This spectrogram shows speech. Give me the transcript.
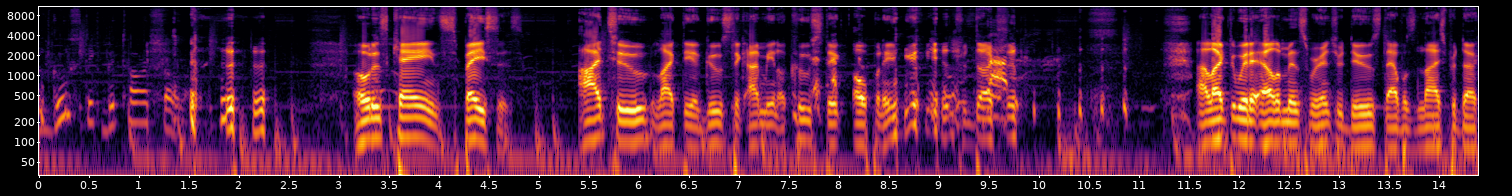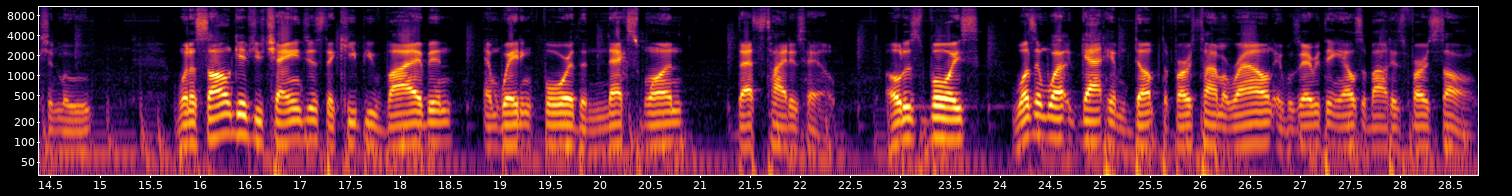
acoustic guitar solo. Otis Kane, Spaces. I too like the acoustic, I mean acoustic opening introduction. I like the way the elements were introduced. That was a nice production move. When a song gives you changes that keep you vibing and waiting for the next one, that's tight as hell. Otis' voice wasn't what got him dumped the first time around, it was everything else about his first song.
